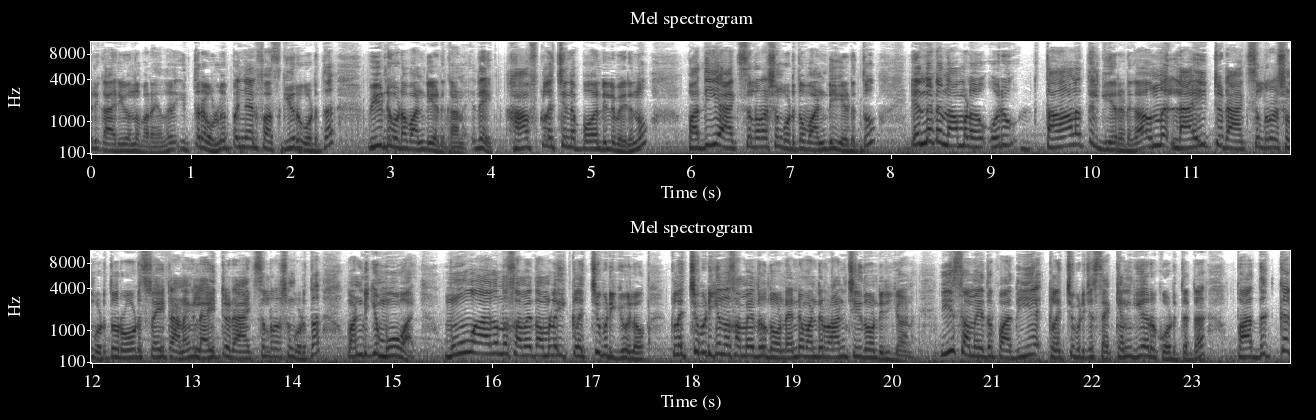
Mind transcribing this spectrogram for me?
ഒരു കാര്യം എന്ന് പറയുന്നത് ഇത്രേ ഉള്ളൂ. ഇപ്പം ഞാൻ ഫസ്റ്റ് ഗിയർ കൊടുത്ത് വീണ്ടും ഇവിടെ വണ്ടി എടുക്കുകയാണ്. ഇതേ ഹാഫ് ക്ലച്ചിന്റെ പോയിന്റിൽ വരുന്നു. പതിയെ ആക്സിലറേഷൻ കൊടുത്ത് വണ്ടി എടുത്തു. എന്നിട്ട് നമ്മൾ ഒരു താളത്തിൽ ഗിയർ എടുക്കുക. ഒന്ന് ലൈറ്റ് ഒരു ആക്സിലറേഷൻ കൊടുത്ത് റോഡ് സ്ട്രൈറ്റ് ആണെങ്കിൽ ലൈറ്റ് ഒരു ആക്സിലറേഷൻ കൊടുത്ത് വണ്ടിക്ക് മൂവ് ആയി. മൂവ് ആകുന്ന സമയത്ത് നമ്മൾ ഈ ക്ലച്ച് പിടിക്കുമല്ലോ? ക്ലച്ച് പിടിക്കുന്ന സമയത്ത് ഇതുകൊണ്ട് എന്റെ വണ്ടി റൺ ചെയ്തുകൊണ്ടിരിക്കുകയാണ്. ഈ സമയത്ത് പതിയെ ക്ലച്ച് പിടിച്ച് സെക്കൻഡ് ഗിയർ കൊടുത്തിട്ട് പതുക്കെ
